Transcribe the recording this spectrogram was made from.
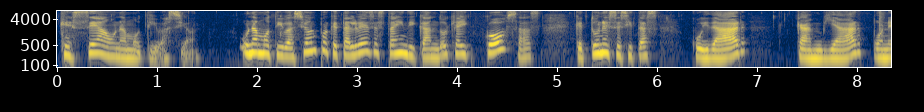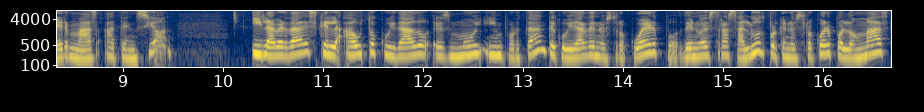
que sea una motivación. Una motivación porque tal vez está indicando que hay cosas que tú necesitas cuidar, cambiar, poner más atención. Y la verdad es que el autocuidado es muy importante, cuidar de nuestro cuerpo, de nuestra salud, porque nuestro cuerpo lo más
